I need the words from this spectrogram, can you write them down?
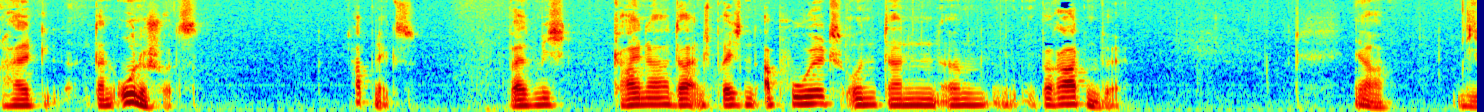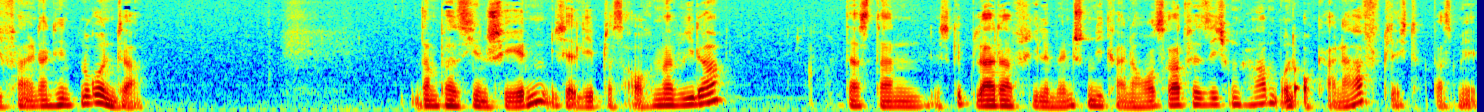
halt dann ohne Schutz. Hab nichts. Weil mich keiner da entsprechend abholt und dann ähm, beraten will. Ja, die fallen dann hinten runter. Dann passieren Schäden. Ich erlebe das auch immer wieder, dass dann, es gibt leider viele Menschen, die keine Hausratversicherung haben und auch keine Haftpflicht, was mir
